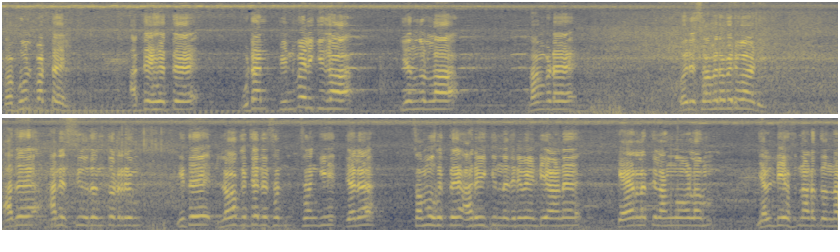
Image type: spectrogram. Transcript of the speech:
പ്രഫുൽ പട്ടേൽ അദ്ദേഹത്തെ ഉടൻ പിൻവലിക്കുക എന്നുള്ള നമ്മുടെ ഒരു സമരപരിപാടി. അത് അനസ്യൂതം തുടരും. ഇത് ലോക ജനസംഖ്യ ജല സമൂഹത്തെ അറിയിക്കുന്നതിന് വേണ്ടിയാണ് കേരളത്തിൽ അങ്ങോളം എൽ ഡി എഫ് നടത്തുന്ന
